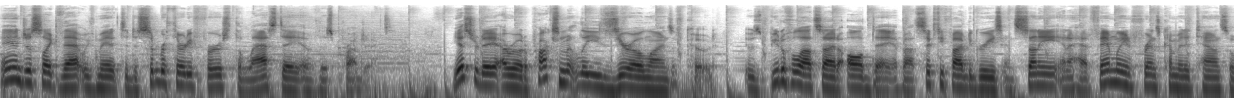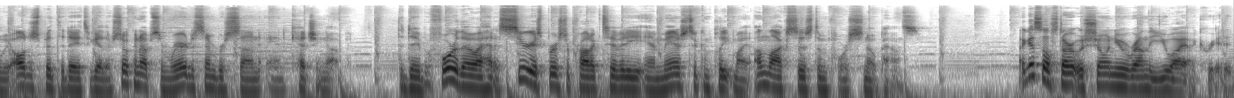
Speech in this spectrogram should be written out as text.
And just like that, we've made it to December 31st, the last day of this project. Yesterday, I wrote approximately zero lines of code. It was beautiful outside all day, about 65 degrees and sunny, and I had family and friends come into town, so we all just spent the day together soaking up some rare December sun and catching up. The day before, though, I had a serious burst of productivity and managed to complete my unlock system for Snowpounce. I guess I'll start with showing you around the UI I created.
